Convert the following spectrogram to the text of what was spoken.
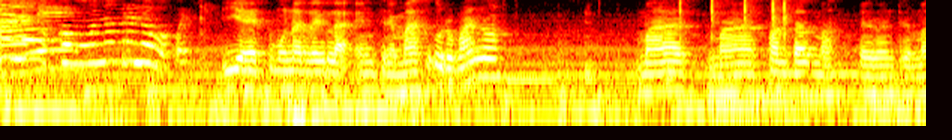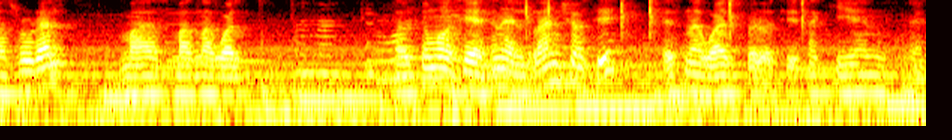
animales. lobo, como un hombre lobo, pues. Y es como una regla, entre más urbano, más, más fantasma, pero entre más rural, más, más nahual. ¿Sabes como si es en el rancho así? Es nahual, pero si es aquí en, en,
